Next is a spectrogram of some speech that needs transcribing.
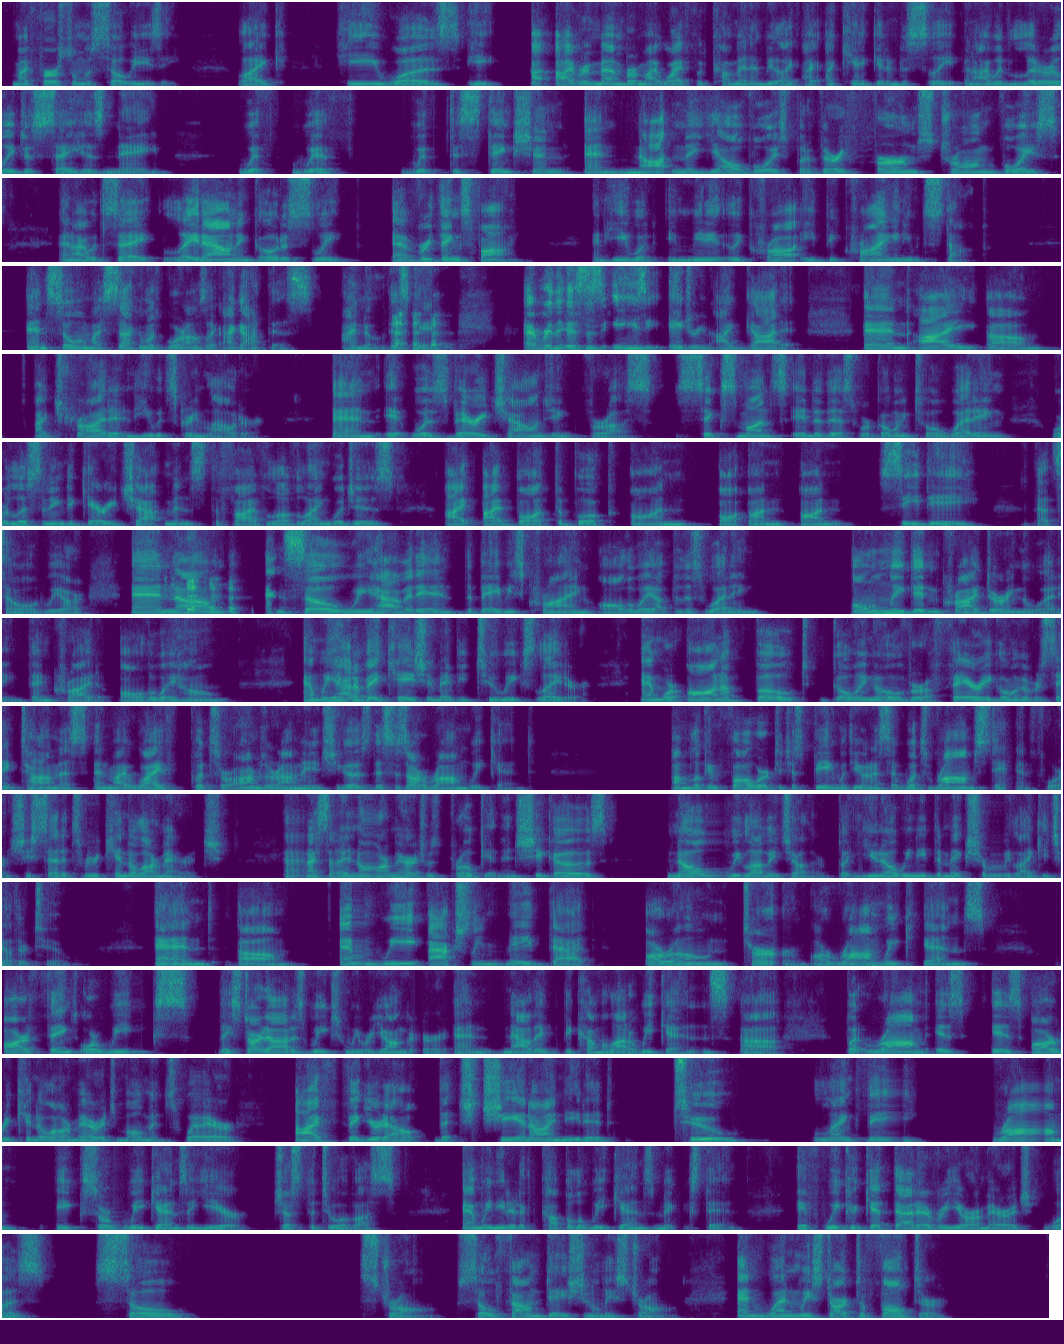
My first one was so easy, like he was he I, remember my wife would come in and be like, I, I can't get him to sleep. And I would literally just say his name with with with distinction and not in a yell voice, but a very firm, strong voice. And I would say, lay down and go to sleep. Everything's fine. And he would immediately cry. He'd be crying and he would stop. And so when my second was born, I was like, I got this. I know this game. Everything, this is easy. Adrian, I got it. And I um I tried it and he would scream louder and it was very challenging for us. Six months into this, we're going to a wedding. We're listening to Gary Chapman's The Five Love Languages. I I bought the book on on on CD. That's how old we are. And um and so we have it in. The baby's crying all the way up to this wedding. Only didn't cry during the wedding, then cried all the way home. And we had a vacation maybe two weeks later and we're on a boat going over a ferry going over to St. Thomas. And my wife puts her arms around me and she goes, This is our ROM weekend. I'm looking forward to just being with you. And I said, What's ROM stand for? And she said, It's rekindle our marriage. And I said, I didn't know our marriage was broken. And she goes, No, we love each other, but you know, we need to make sure we like each other too. And um, and we actually made that our own term. Our ROM weekends are things or weeks they started out as weeks when we were younger, and now they've become a lot of weekends. Uh, but Rom is is our rekindle our marriage moments where I figured out that she and I needed two lengthy Rom weeks or weekends a year, just the two of us, and we needed a couple of weekends mixed in. If we could get that every year, our marriage was so strong, so foundationally strong. And when we start to falter,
